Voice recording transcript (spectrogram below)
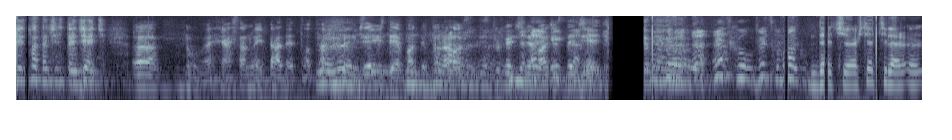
de toate aceste geci. Uh, nu, asta nu e prea de tot. Nu, nu, ce știe, poate până la urmă să distrugă cineva aceste geci. Deci, excepțiile eh,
